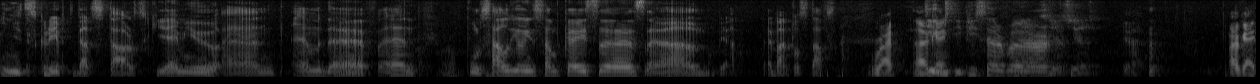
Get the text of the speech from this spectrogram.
init script that starts QEMU and MDEV and pulse audio in some cases. Um, yeah, a bunch of stuff. Right. Okay. DHCP server. Yes, yes. Yeah. Okay.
